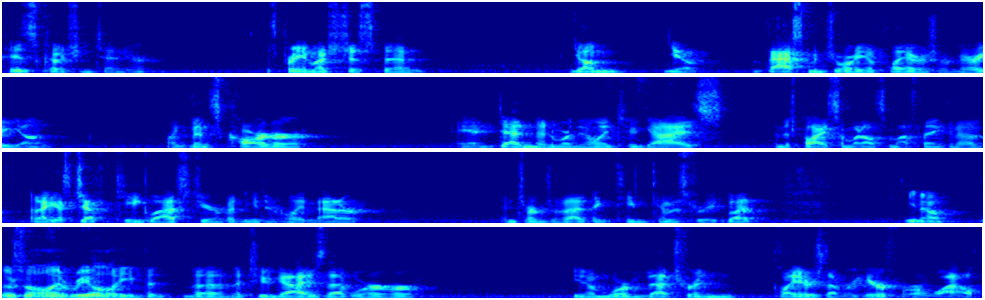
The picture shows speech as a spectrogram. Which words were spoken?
his coaching tenure, it's pretty much just been young. You know, vast majority of players are very young, like Vince Carter and Dedmon were the only two guys, and there's probably someone else I'm not thinking of, and I guess Jeff Teague last year, but he didn't really matter in terms of I think team chemistry, but you know, those only really the, the, the two guys that were, you know, more veteran players that were here for a while.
